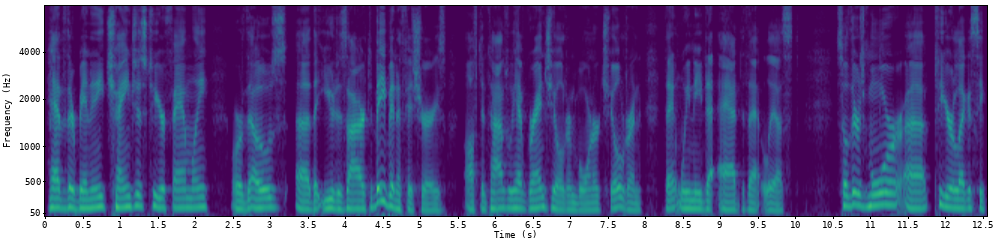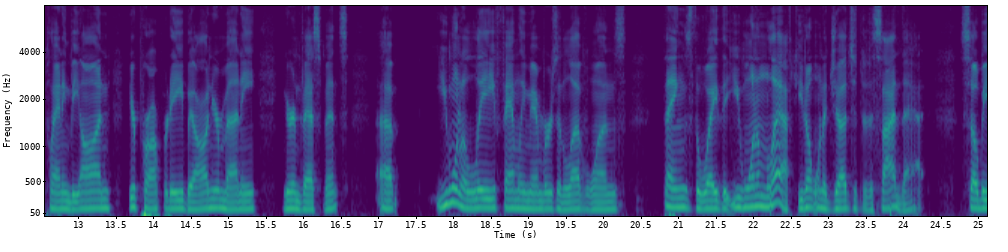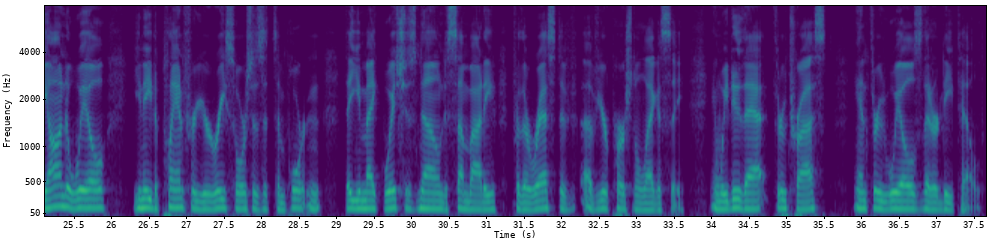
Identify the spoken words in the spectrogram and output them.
Have there been any changes to your family or those uh, that you desire to be beneficiaries? Oftentimes we have grandchildren born or children that we need to add to that list. So there's more uh, to your legacy planning beyond your property, beyond your money, your investments. Uh, you want to leave family members and loved ones things the way that you want them left. You don't want to judge to decide that. So beyond a will, you need to plan for your resources. It's important that you make wishes known to somebody for the rest of, of your personal legacy. And we do that through trust and through wills that are detailed.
